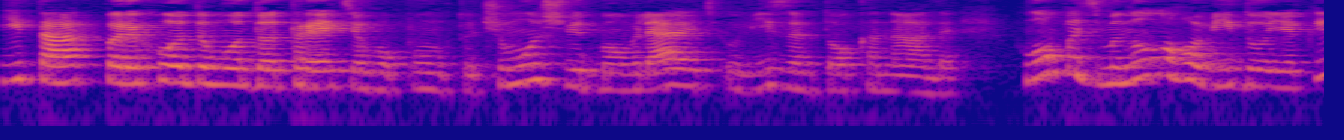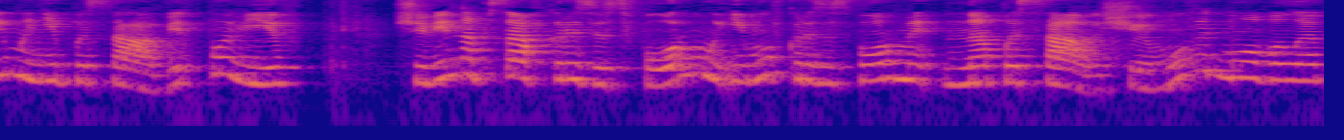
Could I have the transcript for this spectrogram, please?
І так, переходимо до третього пункту. Чому ж відмовляють у візах до Канади? Хлопець з минулого відео, який мені писав, відповів, що він написав кризис форму, і йому в кризис формі написали, що йому відмовили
